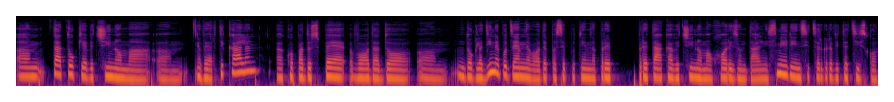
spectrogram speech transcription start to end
Um, ta tok je večinoma um, vertikalen, ko pa dospe voda do, um, do gladine podzemne vode, pa se potem naprej pretaka večinoma v horizontalni smeri in sicer gravitacijsko.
